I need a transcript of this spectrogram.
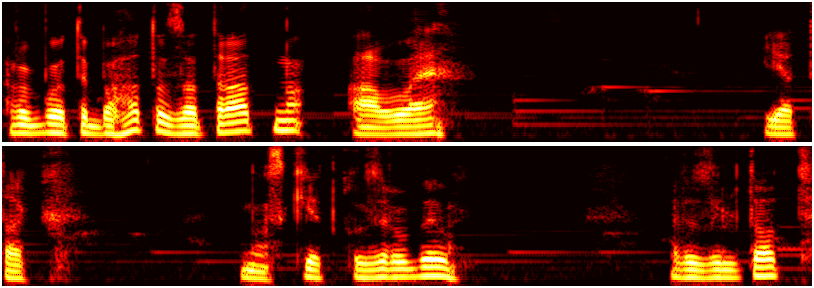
Роботи багато затратно, але я так на скидку зробив. Результат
